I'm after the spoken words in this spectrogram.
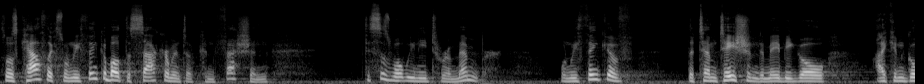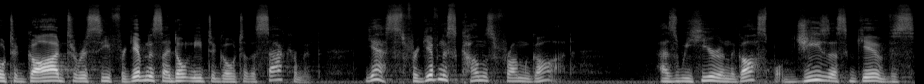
So, as Catholics, when we think about the sacrament of confession, this is what we need to remember. When we think of the temptation to maybe go, I can go to God to receive forgiveness. I don't need to go to the sacrament. Yes, forgiveness comes from God. As we hear in the gospel, Jesus gives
